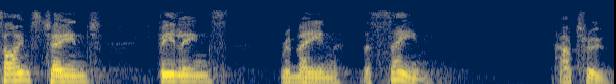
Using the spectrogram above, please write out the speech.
Times change, feelings remain the same. How true.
